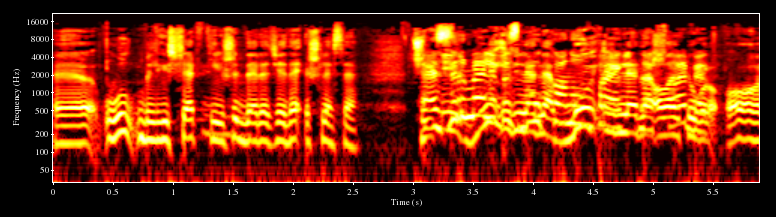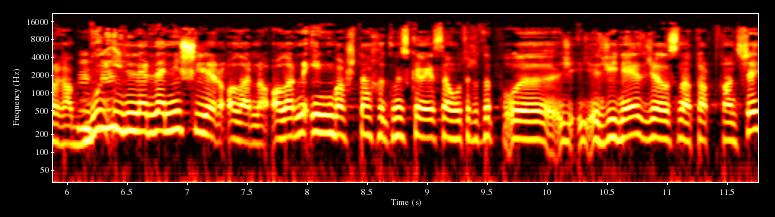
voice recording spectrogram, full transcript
э, ул белгечләр тиешле дәрәҗәдә эшләсә. Әзерме әле без бу канун илләрдә алай түгел аларга. Бу илләрдә нишләр аларны? Аларны иң башта хөкүмәт комиссиясына утыртып э, җи- җинаять җәзасына тартканчы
